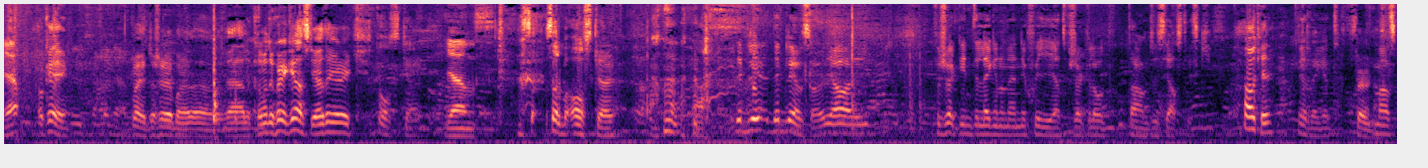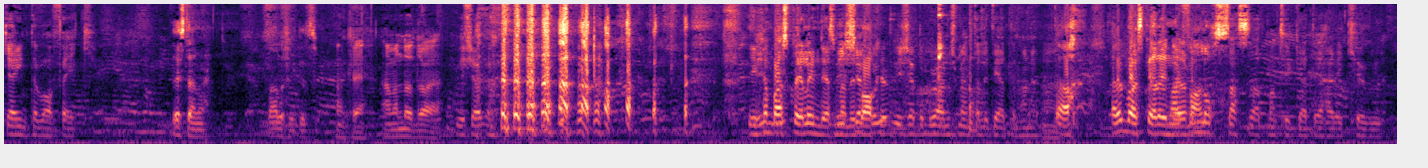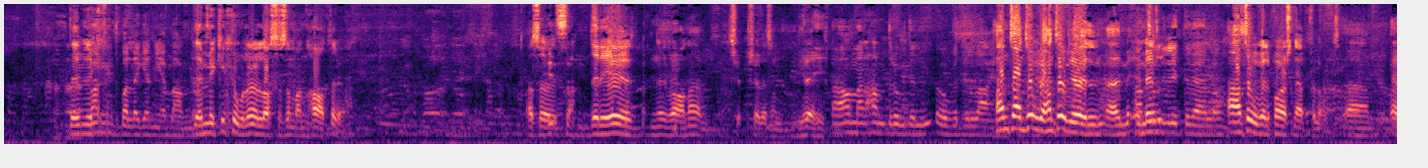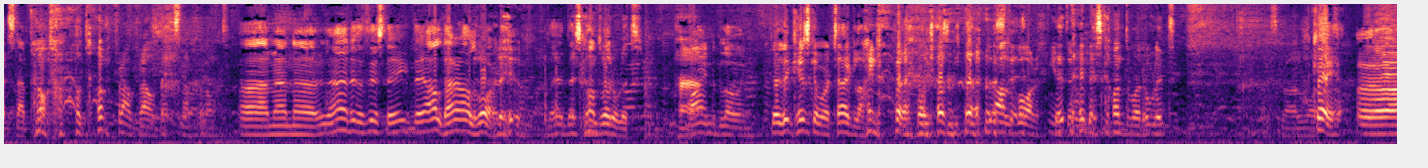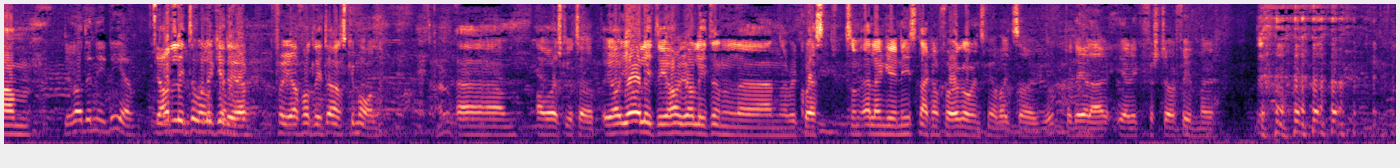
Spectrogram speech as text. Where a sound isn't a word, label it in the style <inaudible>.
Ja. Okej. Right, då kör jag bara. Uh, välkommen till Skäggkast. Jag heter Erik. Oscar. Jens. Så, det bara Oscar. Det, ble, det blev så. Jag försökte inte lägga någon energi i att försöka låta entusiastisk. Okej, Helt enkelt. Man ska inte vara fake. Det stämmer. Alldeles riktigt. Okej, ja men då drar jag. Vi kör, <laughs> Vi kan bara spela in det som vi händer bakgrunden. vi kör på grunge-mentaliteten här nu. Ja, jag vill bara spela in det. Varför Man. låtsas att man tycker att det här är kul? Det är, Varför mycket, inte bara lägga ner bandet? det är mycket coolare att låtsas som man hatar det. Alltså, <laughs> Det är det Nirvana kö- körde som grej. Ja, men han drog det over the line. Han, han tog det, han tog det, äh, Han med, tog det lite väl långt. han tog väl ett par snäpp för långt. Uh, ett snäpp för långt. <laughs> Framförallt ett snabbt för långt. Uh, men uh, nej, det, det, det, det, är all, det här är allvar. Det, det, det ska inte vara roligt. Mind-blowing. Det, det kanske ska vara tagline. <laughs> Allvar, inte det, det, ska inte vara roligt. Det ska vara allvar. Okej, ehm, Du hade en idé. jag hade lite olika idéer. För jag har fått lite önskemål. Um, av vad jag skulle ta upp. Jag, jag har lite, jag har, jag har lite en, en request. Som, eller en grej ni snackade om förra gången som jag faktiskt har gjort. Och det är där Erik förstör filmer. <laughs>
